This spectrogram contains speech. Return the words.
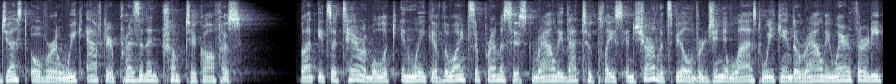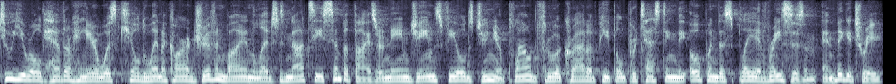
just over a week after President Trump took office. But it's a terrible look in wake of the white supremacist rally that took place in Charlottesville, Virginia last weekend a rally where 32-year-old Heather Heyer was killed when a car driven by an alleged Nazi sympathizer named James Fields Jr. plowed through a crowd of people protesting the open display of racism and bigotry.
